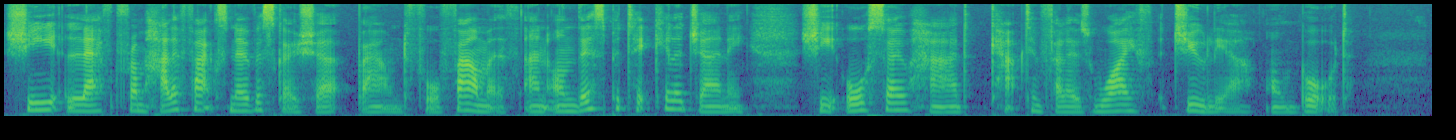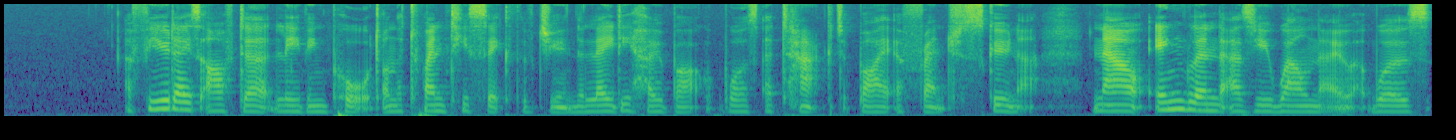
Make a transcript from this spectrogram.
she left from Halifax, Nova Scotia, bound for Falmouth. And on this particular journey, she also had Captain Fellow's wife, Julia, on board. A few days after leaving port on the 26th of June, the Lady Hobart was attacked by a French schooner. Now, England, as you well know, was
